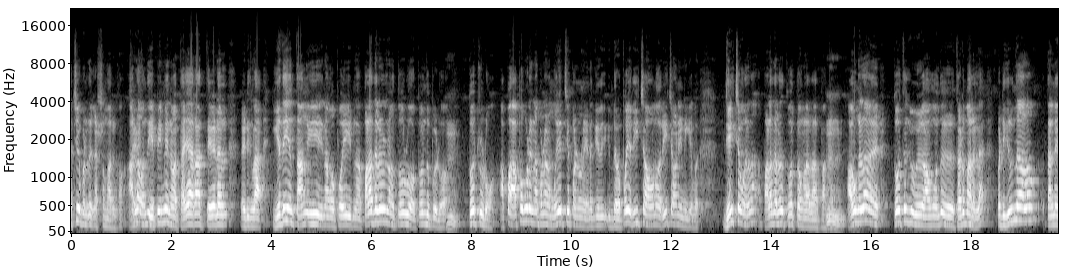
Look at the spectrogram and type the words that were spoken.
அச்சீவ் பண்ணுறது கஷ்டமாக இருக்கும். அதனால் வந்து எப்பயுமே நம்ம தயாராக தேடல் ரைட்டுங்களா எதையும் தாங்கி நம்ம போய் பல தடவை நம்ம தோல்வோம் தோர்ந்து போயிடுவோம். ம். தோற்று விடுவோம் அப்போ அப்போ கூட என்ன பண்ணணும்? முயற்சி பண்ணணும். எனக்கு இது இதில் போய் ரீச் ஆகணும் ரீச் ஆகணும். இன்றைக்கி ஜெயிச்சவங்கெல்லாம் பல தடவை தோற்றவங்களா தான் இருப்பாங்க. அவங்கெல்லாம் தோத்துக்கு அவங்க வந்து தடுமாறல. பட் இருந்தாலும் தன்னை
